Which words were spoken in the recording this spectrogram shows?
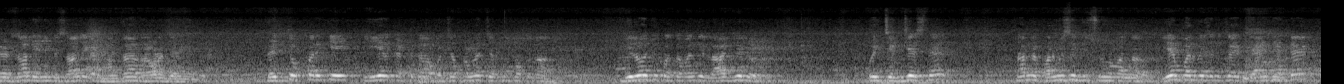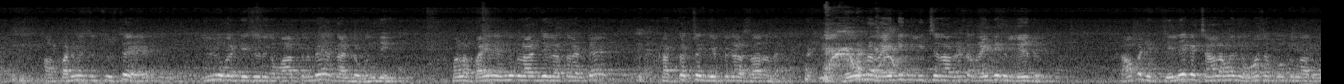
ఏడు సార్లు ఎనిమిది సార్లు ఇక్కడ మంత్రాలు రావడం జరిగింది. ప్రతి ఒక్కరికి క్లియర్ కట్గా వచ్చేప్పుడు చెప్పుకుంటున్నాను. ఈరోజు కొంతమంది లాడ్జీలు పోయి చెక్ చేస్తే సార్ మేము పర్మిషన్ తీసుకున్నామన్నారు. ఏం పర్మిషన్ ఇచ్చారు? ట్యాంక్ అంటే ఆ పర్మిషన్ చూస్తే ఇల్లు కట్టించడానికి మాత్రమే దాంట్లో ఉంది. మళ్ళీ పైన ఎందుకు లాడ్జీ కడతారంటే కట్టొచ్చు అని చెప్పినారు సార్ అని ఎవరన్నా రైటింగ్ ఇచ్చినారంటే రైటింగ్ లేదు. కాబట్టి తెలియక చాలామంది మోసపోతున్నారు.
